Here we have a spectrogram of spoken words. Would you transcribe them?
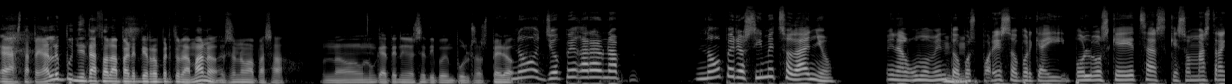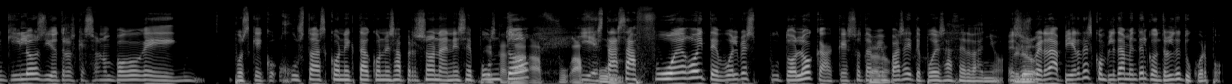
hasta pegarle un puñetazo a la pared y romperte una mano. Eso no me ha pasado. No, nunca he tenido ese tipo de impulsos. Pero No, yo pegar a una. No, pero sí me he hecho daño en algún momento. Pues por eso, porque hay polvos que echas que son más tranquilos y otros que son un poco que. Pues que justo has conectado con esa persona en ese estás punto a- a fu- a y estás a fuego y te vuelves puto loca, que eso también Claro. pasa y te puedes hacer daño. Eso Pero- es verdad, pierdes completamente el control de tu cuerpo.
